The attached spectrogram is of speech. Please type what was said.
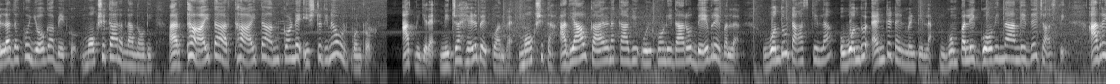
ಎಲ್ಲದಕ್ಕೂ ಯೋಗ ಬೇಕು. ಮೋಕ್ಷಿತಾರನ್ನ ನೋಡಿ. ಅರ್ಥ ಆಯ್ತಾ ಅರ್ಥ ಆಯ್ತಾ ಅನ್ಕೊಂಡೆ ಇಷ್ಟು ದಿನ ಉಳ್ಕೊಂಡ್ರು. ಆತ್ಮೀಯರೇ, ನಿಜ ಹೇಳಬೇಕು ಅಂದರೆ ಮೋಕ್ಷಿತ ಅದ್ಯಾವ ಕಾರಣಕ್ಕಾಗಿ ಉಳ್ಕೊಂಡಿದ್ದಾರೋ ದೇವರೇ ಬಲ್ಲ. ಒಂದು ಟಾಸ್ಕ್ ಇಲ್ಲ, ಒಂದು ಎಂಟರ್ಟೈನ್ಮೆಂಟ್ ಇಲ್ಲ. ಗುಂಪಲ್ಲಿ ಗೋವಿಂದ ಅಂದಿದ್ದೇ ಜಾಸ್ತಿ. ಆದರೆ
